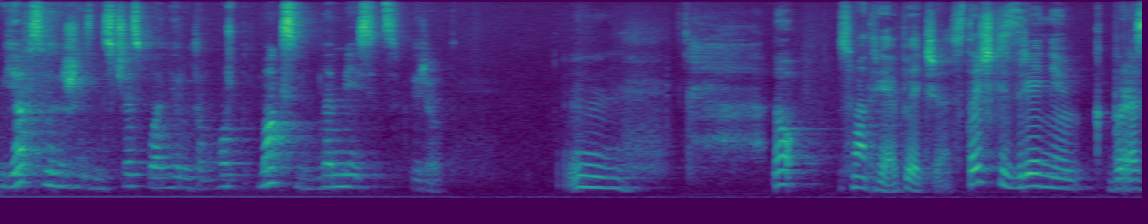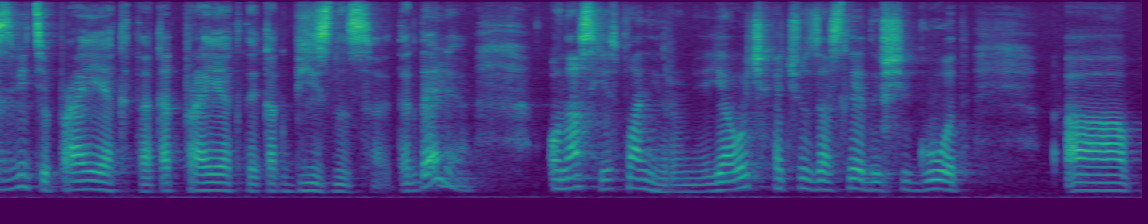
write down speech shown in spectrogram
я в своей жизни сейчас планирую, там, может быть, максимум на месяц вперед. Mm. Ну, смотри, опять же, с точки зрения как бы, развития проекта, как проекта, как бизнеса и так далее, у нас есть планирование. Я очень хочу за следующий год а,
